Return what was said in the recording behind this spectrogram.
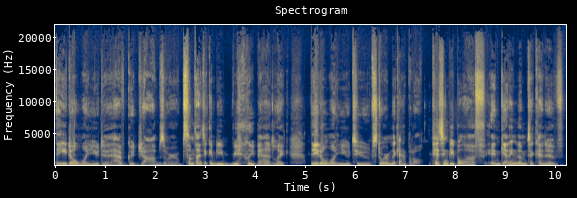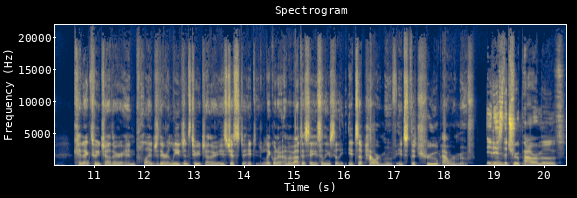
they don't want you to have good jobs, or sometimes it can be really bad, like they don't want you to storm the Capitol. Pissing people off and getting them to kind of connect to each other and pledge their allegiance to each other is just it, like when I'm about to say something silly. It's a power move. It's the true power move. It is the true power move.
